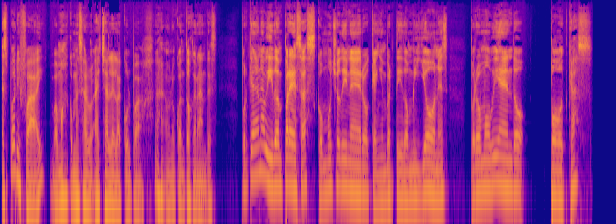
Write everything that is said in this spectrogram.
Spotify, vamos a comenzar a echarle la culpa a unos cuantos grandes, porque han habido empresas con mucho dinero que han invertido millones promoviendo podcasts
